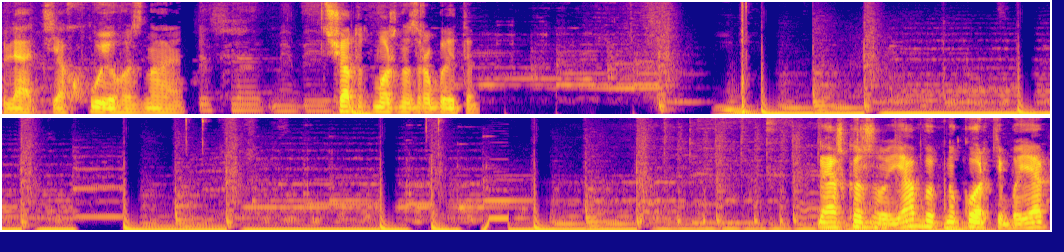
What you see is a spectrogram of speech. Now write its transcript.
Блять, я хуй його знаю. Що тут можна зробити? Я ж кажу, я б ну корки, бо я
